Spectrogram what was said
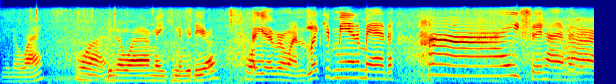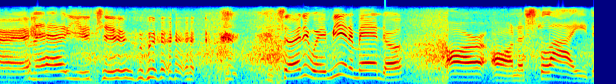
You know why? Why? You know why I'm making a video? Why? Okay, everyone, look at me and Amanda. Hi! Say hi, Amanda. Hi. Hello, you too. so anyway, me and Amanda are on a slide.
